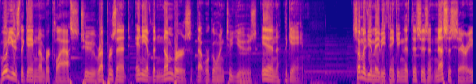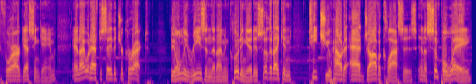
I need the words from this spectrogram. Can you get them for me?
We'll use the game number class to represent any of the numbers that we're going to use in the game. Some of you may be thinking that this isn't necessary for our guessing game, and I would have to say that you're correct. The only reason that I'm including it is so that I can teach you how to add Java classes in a simple way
